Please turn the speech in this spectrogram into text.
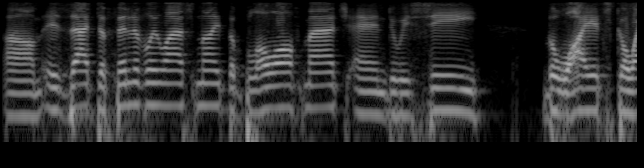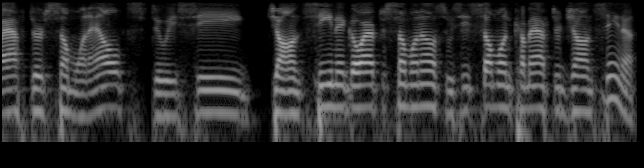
Um, is that definitively last night the blow off match, and do we see the Wyatts go after someone else? Do we see John Cena go after someone else? Do we see someone come after John Cena?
